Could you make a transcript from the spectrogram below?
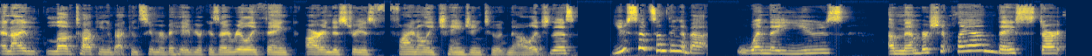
and I love talking about consumer behavior because I really think our industry is finally changing to acknowledge this. You said something about when they use a membership plan, they start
